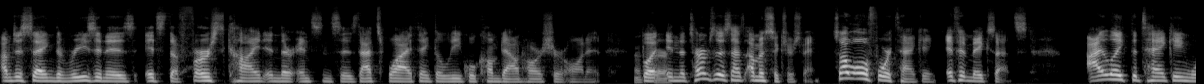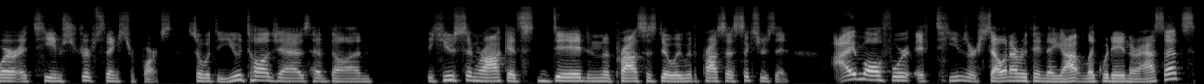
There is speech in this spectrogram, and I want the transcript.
I'm just saying the reason is it's the first kind in their instances. That's why I think the league will come down harsher on it. That's but fair. in the terms of this, I'm a Sixers fan, so I'm all for tanking if it makes sense. I like the tanking where a team strips things for parts. So what the Utah Jazz have done, the Houston Rockets did in the process doing what the process Sixers did. I'm all for if teams are selling everything they got, liquidating their assets,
